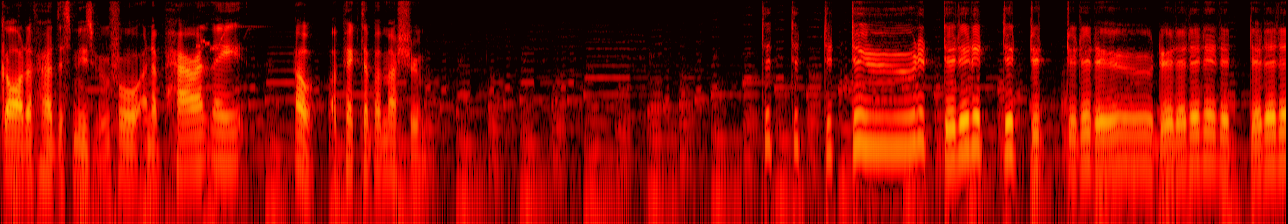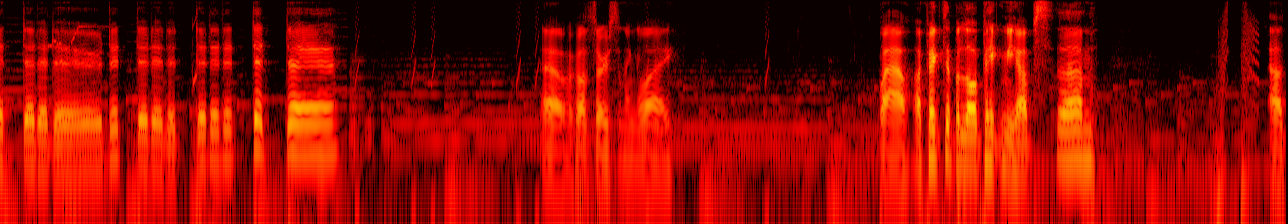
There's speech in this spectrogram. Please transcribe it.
God, I've heard this music before, and apparently... Oh, I picked up a mushroom. Oh, I gotta throw something away. Wow, I picked up a lot of pick-me-ups. Um, I'll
